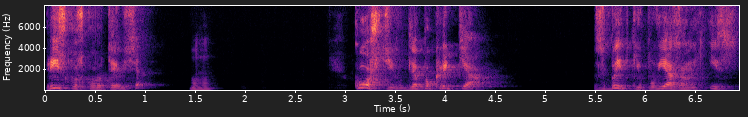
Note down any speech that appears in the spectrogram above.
різко скоротився, Угу. коштів для покриття збитків, пов'язаних із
